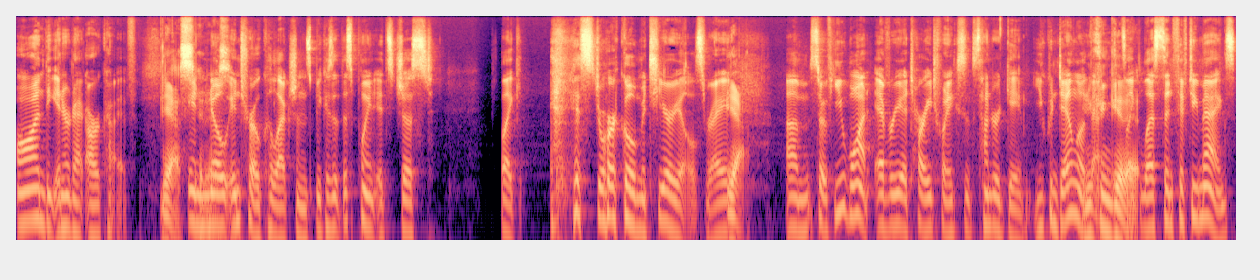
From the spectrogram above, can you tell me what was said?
on the Internet Archive. yes, in no is. intro collections because at this point it's just like historical materials, right? yeah, Um, so if you want every Atari 2600 game, you can download You that. can get it's like it. less than 50 megs.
